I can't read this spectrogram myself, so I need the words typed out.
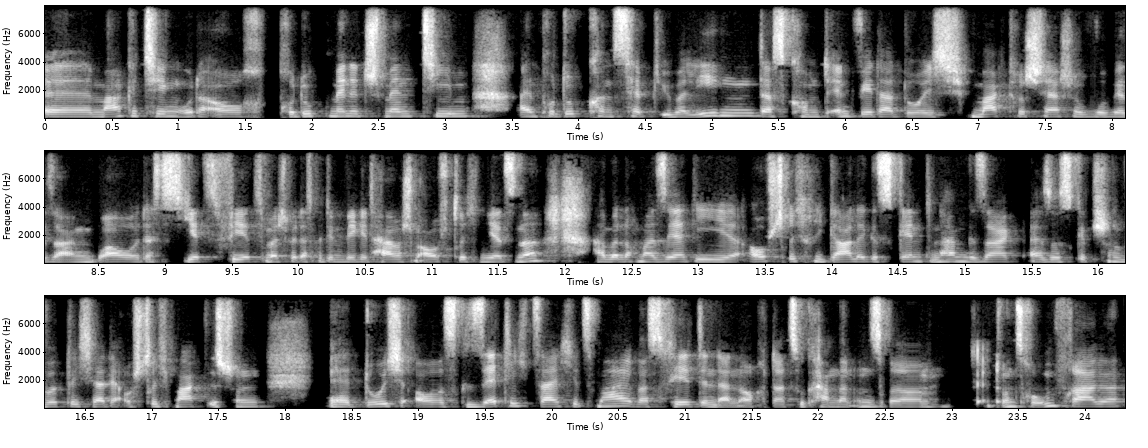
äh, Marketing oder auch Produktmanagement-Team ein Produktkonzept überlegen. Das kommt entweder durch Marktrecherche, wo wir sagen, wow, das jetzt fehlt zum Beispiel das mit den vegetarischen Aufstrichen jetzt, ne? Haben wir nochmal sehr die Aufstrichregale gescannt und haben gesagt, also es gibt schon wirklich, ja, der Aufstrichmarkt ist schon äh, durchaus gesättigt, sage ich jetzt mal. Was fehlt denn dann noch? Dazu kam dann unsere, unsere Umfrage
